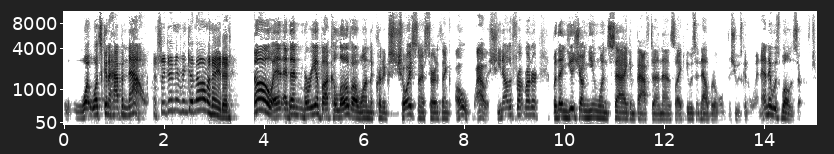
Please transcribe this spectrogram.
what what's going to happen now? And she didn't even get nominated. No, and, and then Maria Bakalova won the Critics' Choice, and I started to think, oh wow, is she now the front runner? But then Yuh-jung Youn won SAG and BAFTA, and then it's like it was inevitable that she was going to win, and it was well deserved.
